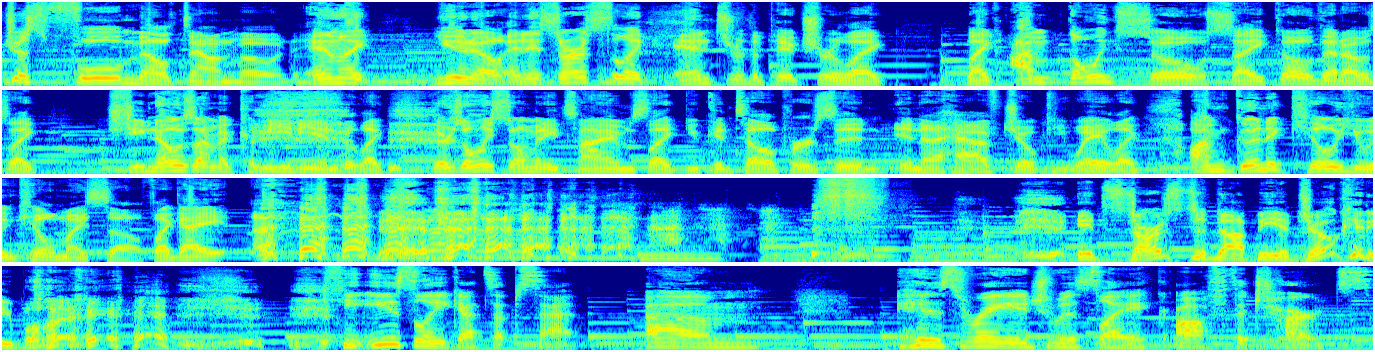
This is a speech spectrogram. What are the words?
just full meltdown mode. And like you know, and it starts to like enter the picture like like I'm going so psycho that I was like she knows I'm a comedian, but like there's only so many times like you can tell a person in a half jokey way like I'm gonna kill you and kill myself. Like I It starts to not be a joke anymore. he easily gets upset. Um his rage was like off the charts.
